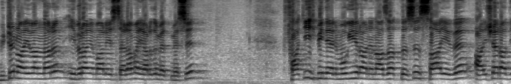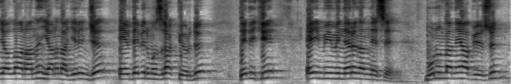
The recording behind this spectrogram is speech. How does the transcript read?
Bütün hayvanların İbrahim Aleyhisselam'a yardım etmesi Fatih bin el-Mugira'nın azatlısı sahibi Ayşe radıyallahu anh'ın yanına girince evde bir mızrak gördü. Dedi ki ey müminlerin annesi bununla ne yapıyorsun?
